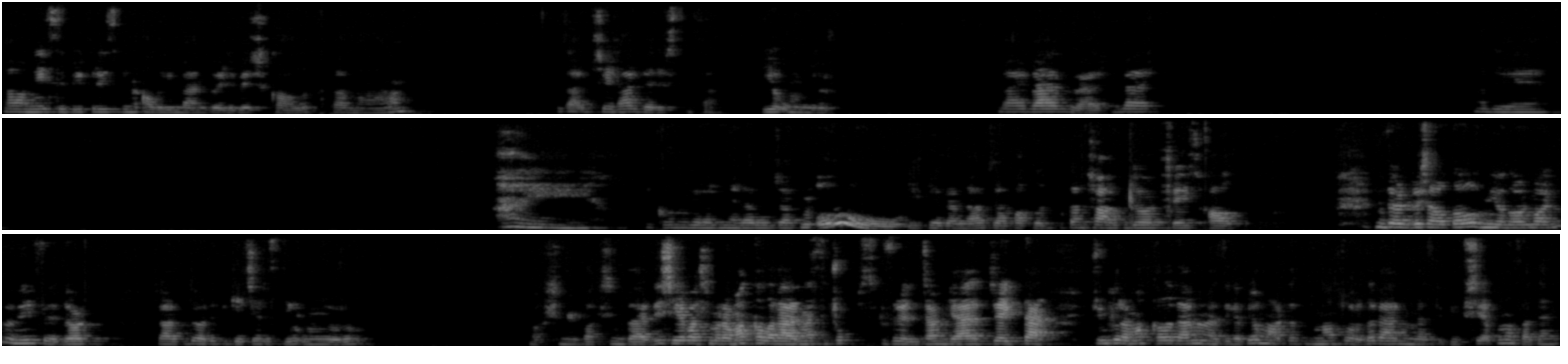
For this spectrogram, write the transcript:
Tamam neyse bir frisbee alayım ben böyle 5K'lık. Tamam. Güzel bir şeyler verirsin sen diye umuyorum. Ver ver ver ver. Hadi. Ay. Bakalım görelim neler olacak. Oo, ilk yerden daha patladı. Buradan çarpı 4, 5, 6. 4, 5, 6 olmuyor normalde de neyse 4 çarpı 4'ü bir geçeriz diye umuyorum. Bak şimdi bak şimdi verdiği şeye başıma ramakala vermezse çok pis küfür edeceğim gerçekten. Çünkü ramakala vermemezlik yapıyorum artık bundan sonra da vermemezlik gibi bir şey yapamaz zaten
